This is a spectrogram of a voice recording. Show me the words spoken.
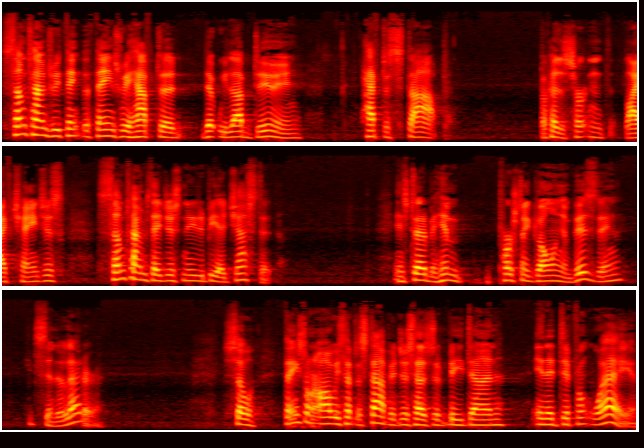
Sometimes we think the things we have to that we love doing have to stop because of certain life changes. Sometimes they just need to be adjusted. Instead of him personally going and visiting, he'd send a letter. So things don't always have to stop, it just has to be done in a different way.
